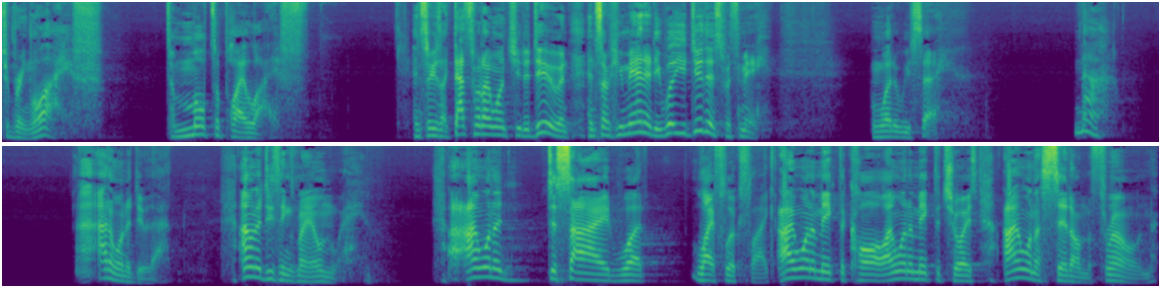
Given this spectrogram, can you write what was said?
to bring life, to multiply life. And so he's like, That's what I want you to do. And, and so, humanity, will you do this with me? And what do we say? Nah, I don't want to do that. I want to do things my own way. I want to decide what life looks like. I want to make the call. I want to make the choice. I want to sit on the throne.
